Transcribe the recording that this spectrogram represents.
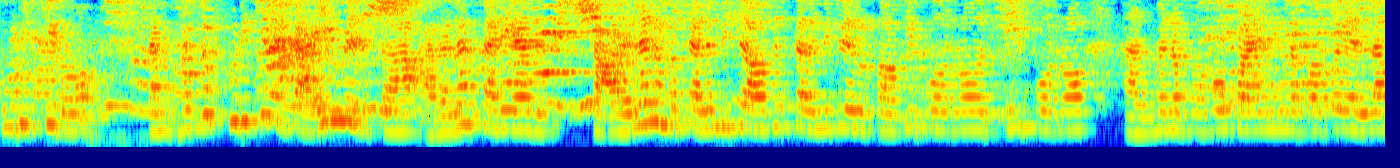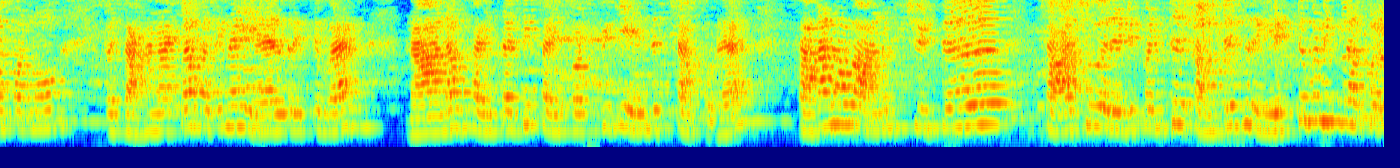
குடிக்கிறோம் நம்ம ஃபஸ்ட்டு குடிக்கிற டைம் இருக்கா? அதெல்லாம் கிடையாது. காலையில் நம்ம கிளம்பிட்டு ஆஃபீஸ் கிளம்பிட்டு ஒரு காஃபி போடுறோம் ஒரு டீ போடுறோம் ஹஸ்பண்டை பார்ப்போம் குழந்தைங்கள பார்ப்போம் எல்லாம் பண்ணுவோம். இப்போ கரெக்டாக பார்த்தீங்கன்னா ஏழரைக்கு வேன் நானும் ஃபைவ் தேர்ட்டி ஃபைவ் ஃபார்ட்டிக்கு எழுந்திரிச்சா கூட சஹனாவை அனுப்பிச்சிட்டு சாச்சுவை ரெடி பண்ணிட்டு சம்டைம்ஸ் எட்டு மணிக்கெலாம் கூட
